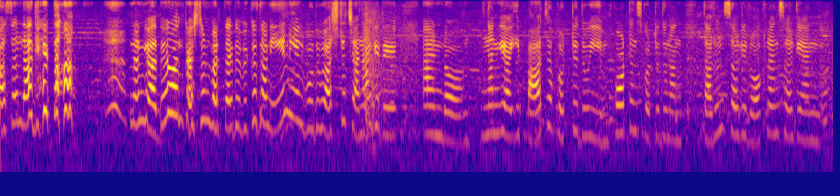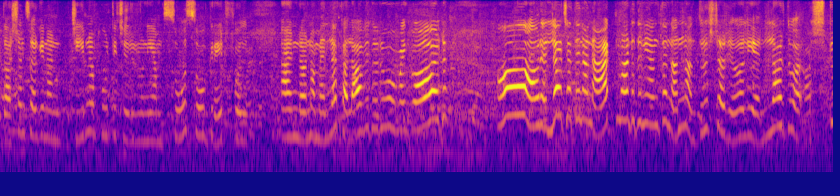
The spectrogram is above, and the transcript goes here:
ಪಸಂದ್ ಆಗೈತಾ ನನಗೆ ಅದೇ ಒಂದು ಕ್ವೆಶನ್ ಬರ್ತಾ ಇದೆ ಬಿಕಾಸ್ ನಾನು ಏನು ಹೇಳ್ಬೋದು, ಅಷ್ಟು ಚೆನ್ನಾಗಿದೆ. ಆ್ಯಂಡ್ ನನಗೆ ಈ ಪಾತ್ರ ಕೊಟ್ಟಿದ್ದು, ಈ ಇಂಪಾರ್ಟೆನ್ಸ್ ಕೊಟ್ಟಿದ್ದು ನಾನು ತರುಣ್ ಸರ್ಗೆ, ರಾಕ್ಲೈನ್ ಸರ್ಗೆ ಆ್ಯಂಡ್ ದರ್ಶನ್ ಸರ್ಗೆ ನನ್ನ ಜೀವನ ಪೂರ್ತಿ ಚಿರಋಣಿ. I am so so grateful and ನಮ್ಮೆಲ್ಲ ಕಲಾವಿದರು oh ಮೈ ಗಾಡ್ ಅವರೆಲ್ಲ ಜೊತೆ ನಾನು ಆ್ಯಕ್ಟ್ ಮಾಡಿದ್ದೀನಿ ಅಂತ ನನ್ನ ಅದೃಷ್ಟ ರಿಯಲಿ ಎಲ್ಲರದು ಅಷ್ಟು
